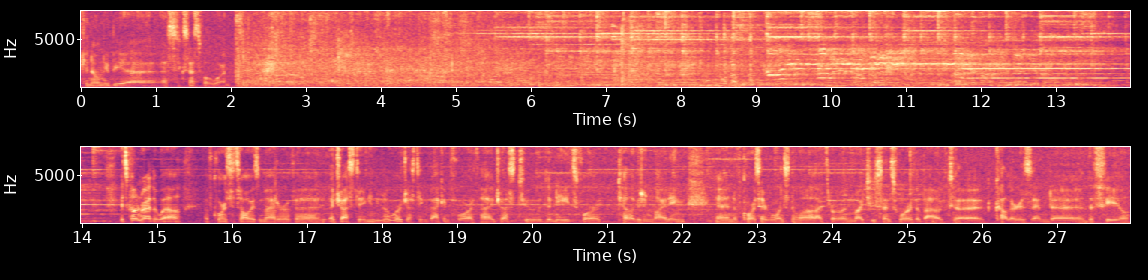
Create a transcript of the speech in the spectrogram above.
can only be a, a successful one. It's gone rather well. Of course, it's always a matter of uh, adjusting, and you know, we're adjusting back and forth. I adjust to the needs for television lighting, and of course, every once in a while, I throw in my two cents worth about uh, colors and uh, the feel,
